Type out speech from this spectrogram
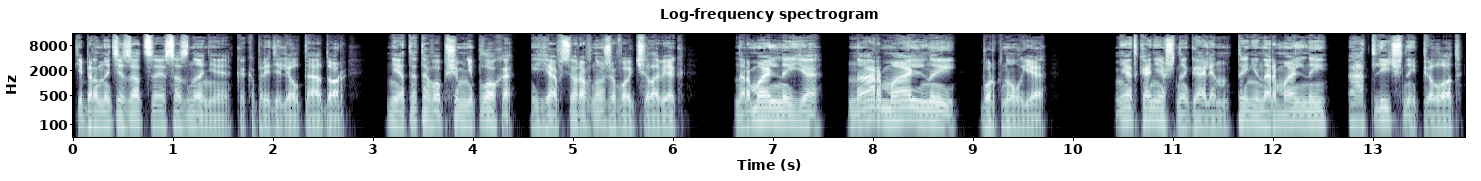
Кибернетизация сознания, как определил Теодор. Нет, это в общем неплохо, и я все равно живой человек. «Нормальный я! Нормальный!» — буркнул я. «Нет, конечно, Галин, ты не нормальный, а отличный пилот,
